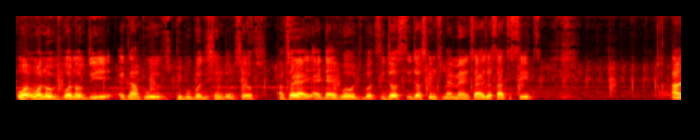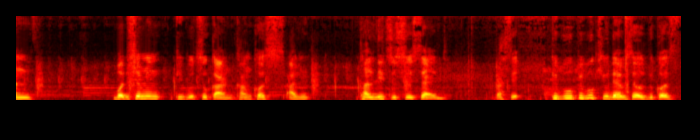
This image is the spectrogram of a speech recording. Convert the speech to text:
One one of one of the examples people body shame themselves. I'm sorry I, I divulged, but it just it just came to my mind, so I just had to say it. And body shaming people too can can cause and can lead to suicide. That's it. People people kill themselves because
